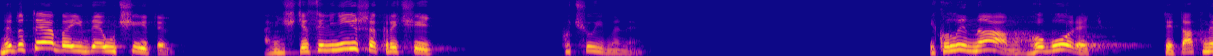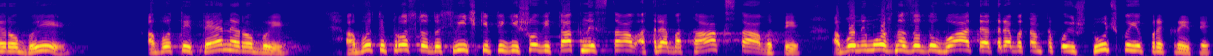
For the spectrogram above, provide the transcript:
не до тебе йде учитель. А він ще сильніше кричить: Почуй мене. І коли нам говорять, ти так не роби, або ти те не роби, або ти просто до свічки підійшов і так не став, а треба так ставити, або не можна задувати, а треба там такою штучкою прикрити.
